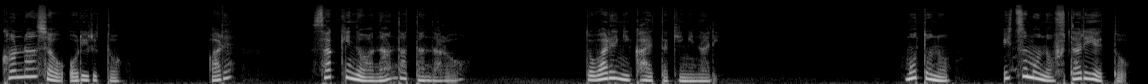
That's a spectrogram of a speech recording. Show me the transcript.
観覧車を降りるとあれ？さっきのは何だったんだろう？と我に返った気になり元のいつもの二人へと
